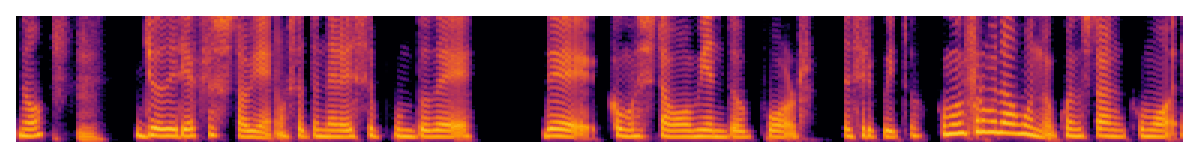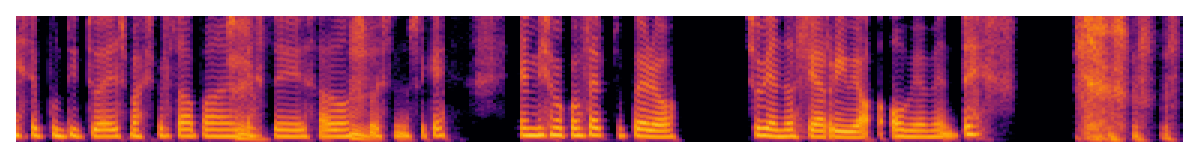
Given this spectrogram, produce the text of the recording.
¿no? Mm. Yo diría que eso está bien, o sea, tener ese punto de, de cómo se está moviendo por el circuito. Como en Fórmula 1, cuando están como este puntito es Max Verstappen, Sí. este es Alonso, Mm. este no sé qué. El mismo concepto, pero subiendo hacia arriba, obviamente.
